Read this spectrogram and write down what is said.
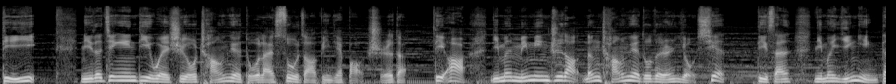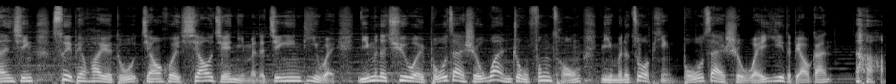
第一，你的精英地位是由长阅读来塑造并且保持的；第二，你们明明知道能长阅读的人有限。第三，你们隐隐担心碎片化阅读将会消解你们的精英地位，你们的趣味不再是万众风从，你们的作品不再是唯一的标杆，哈哈，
